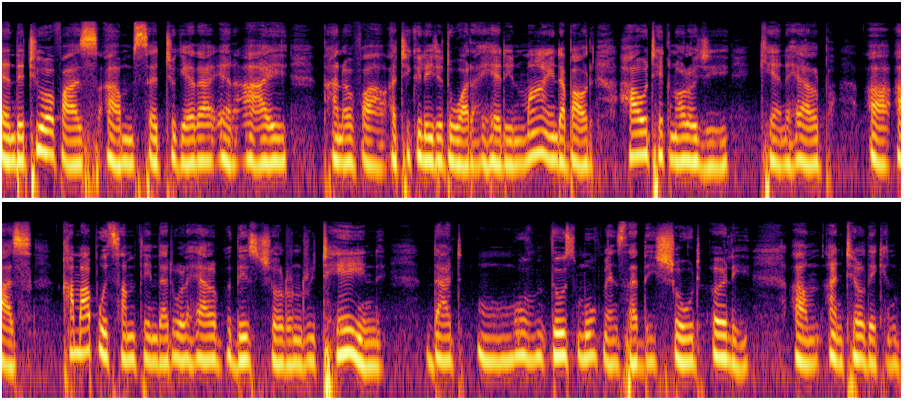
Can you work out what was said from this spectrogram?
And the two of us um, sat together and I kind of uh, articulated what I had in mind about how technology can help uh, us come up with something that will help these children retain that move, those movements that they showed early um, until they can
